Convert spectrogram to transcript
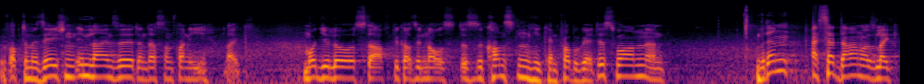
with optimization inlines it and does some funny like modulo stuff because it knows this is a constant, he can propagate this one. and But then I sat down, I was like,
